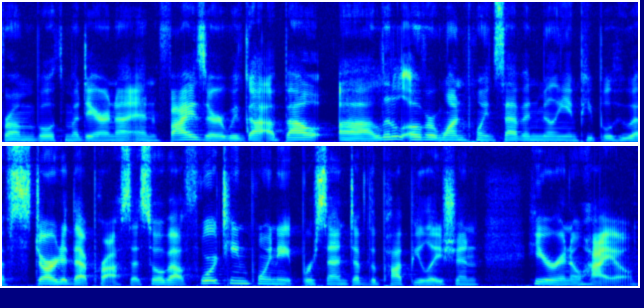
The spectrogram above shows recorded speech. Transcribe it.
from both Moderna and Pfizer. We've got about uh, a little over 1.7 million people who have started that process. So about 14.8% of the population here in Ohio.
